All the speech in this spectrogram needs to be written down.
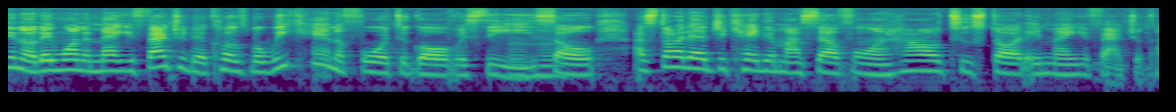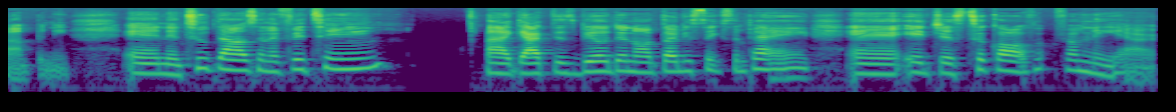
you know, they want to manufacture their clothes, but we can't afford to go overseas. Mm-hmm. So I started educating myself on how to start a manufacturing company. And in 2015, I got this building on 36 and Payne, and it just took off from there.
